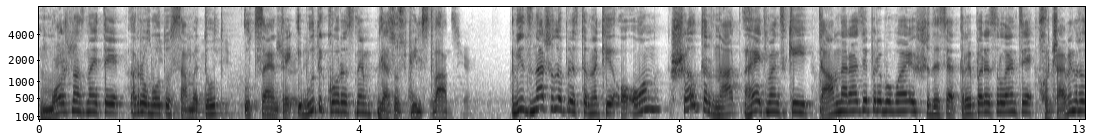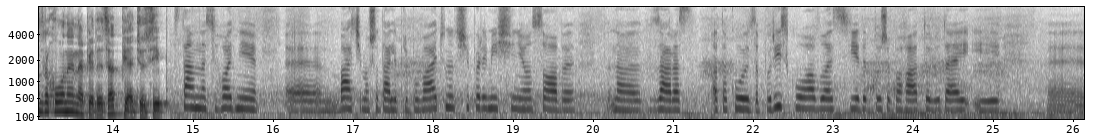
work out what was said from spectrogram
можна знайти роботу саме тут, у центрі, і бути корисним для суспільства. Відзначили представники ООН Шелтернат Гетьманський. Там наразі перебуває 63 переселенці, хоча він розрахований на 55 осіб. Станом на сьогодні е, бачимо, що далі прибувають внутрішньо переміщені особи. Зараз атакують Запорізьку область, їде дуже багато людей і е,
